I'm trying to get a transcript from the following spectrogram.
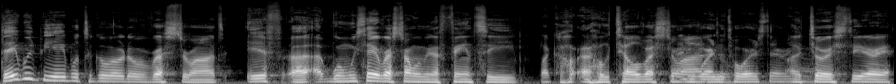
they would be able to go to a restaurant if uh, when we say a restaurant, we mean a fancy like a, a hotel restaurant Anywhere in the tourist area? a tourist area.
